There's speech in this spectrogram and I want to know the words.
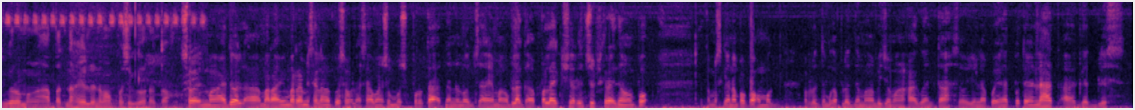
Siguro mga apat na kilo naman po siguro to. So ayun mga idol, ah, maraming maraming salamat po sa walang sawang sumusuporta at nanonood sa aking mga vlog. Ah, pa-like, share, and subscribe naman po. At mas ganun pa po ako mag-upload na mag-upload ng mga video mga kagwanta. So yun lang po, ingat po tayong lahat at God bless.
